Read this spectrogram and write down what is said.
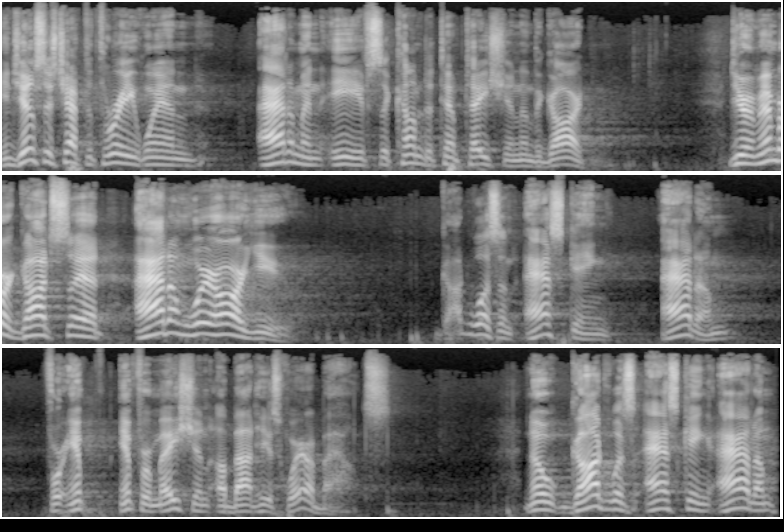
In Genesis chapter 3, when Adam and Eve succumbed to temptation in the garden, do you remember God said, Adam, where are you? God wasn't asking Adam for information about his whereabouts. No, God was asking Adam,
